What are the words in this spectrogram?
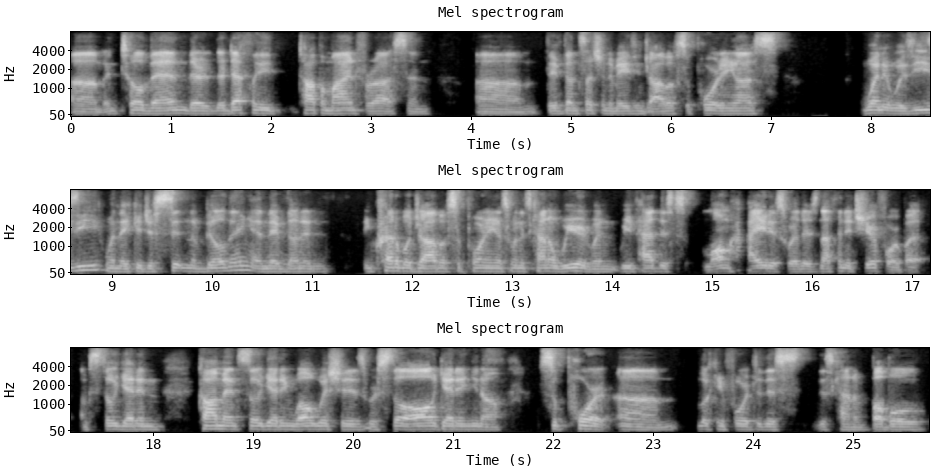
um, until then, they're they're definitely top of mind for us, and um, they've done such an amazing job of supporting us when it was easy, when they could just sit in the building, and they've done an incredible job of supporting us when it's kind of weird when we've had this long hiatus where there's nothing to cheer for, but I'm still getting comments, still getting well wishes. We're still all getting you know support. Um, looking forward to this this kind of bubble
